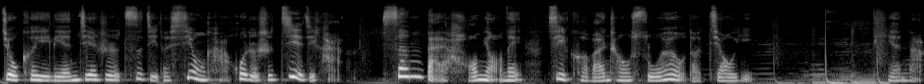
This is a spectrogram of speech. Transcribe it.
就可以连接至自己的信用卡或者是借记卡。三百毫秒内即可完成所有的交易。天哪，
